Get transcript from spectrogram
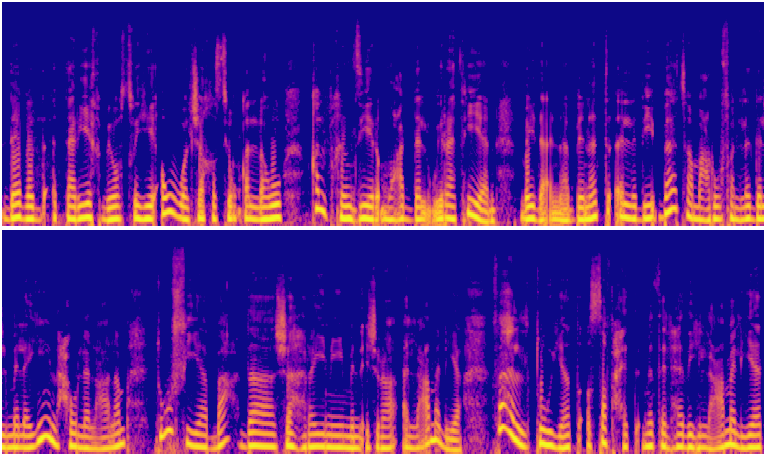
ديفيد التاريخ بوصفه. أول شخص ينقل له قلب خنزير معدل وراثيا بيد أن بنت الذي بات معروفا لدى الملايين حول العالم توفي بعد شهرين من إجراء العملية. فهل طويت صفحة مثل هذه العمليات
